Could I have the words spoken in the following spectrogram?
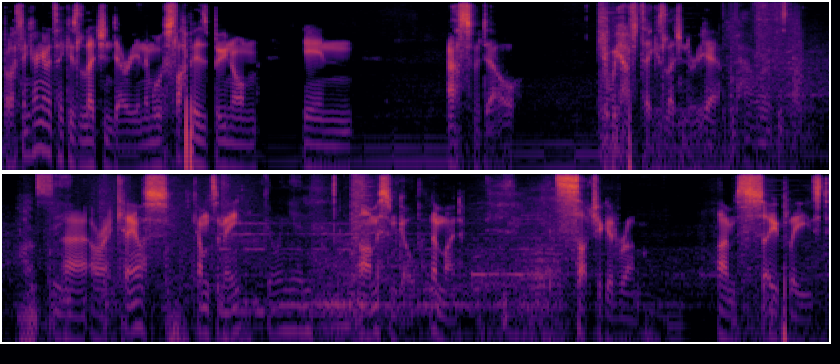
But I think I'm going to take his legendary, and then we'll slap his boon on in Asphodel. Yeah, we have to take his legendary here. The power of the sea. Uh, Alright, Chaos, come to me. Going in. Oh, I missed some gold. Never mind. It's such a good run. I'm so pleased.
